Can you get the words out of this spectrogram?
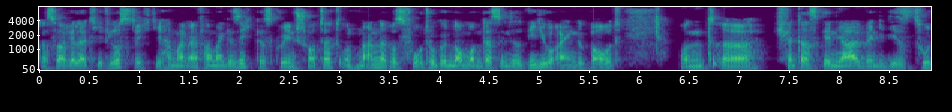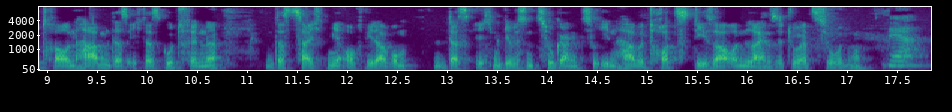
Das war relativ lustig. Die haben halt einfach mein Gesicht gescreenshottet und ein anderes Foto genommen und das in das Video eingebaut. Und äh, ich finde das genial, wenn die dieses Zutrauen haben, dass ich das gut finde. Und das zeigt mir auch wiederum, dass ich einen gewissen Zugang zu ihnen habe, trotz dieser Online-Situation. Ne? Ja,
